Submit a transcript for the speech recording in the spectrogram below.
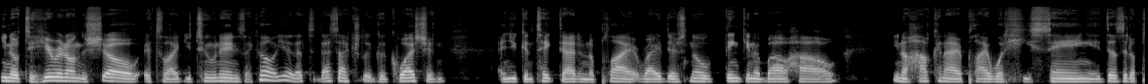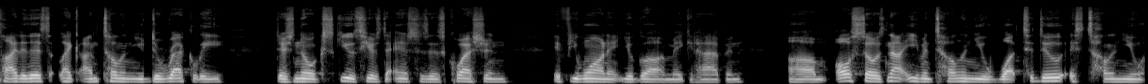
You know to hear it on the show it's like you tune in it's like oh yeah that's that's actually a good question. And you can take that and apply it right? There's no thinking about how you know how can i apply what he's saying? It does it apply to this? Like i'm telling you directly there's no excuse. Here's the answer to this question. If you want it, you'll go out and make it happen. Um, also, it's not even telling you what to do, it's telling you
